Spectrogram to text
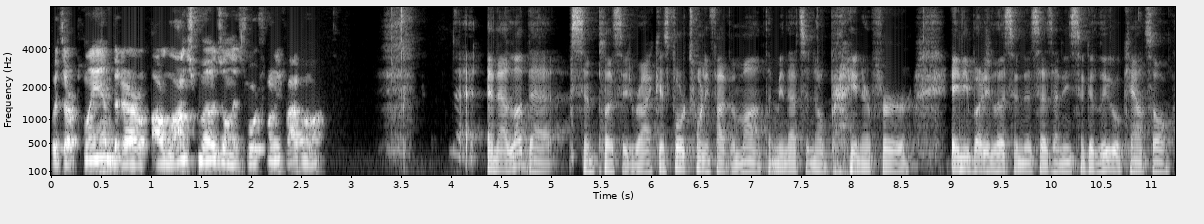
with our plan but our, our launch mode is only 425 a month and I love that simplicity, right? Because 425 a month, I mean, that's a no brainer for anybody listening that says I need some good legal counsel.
